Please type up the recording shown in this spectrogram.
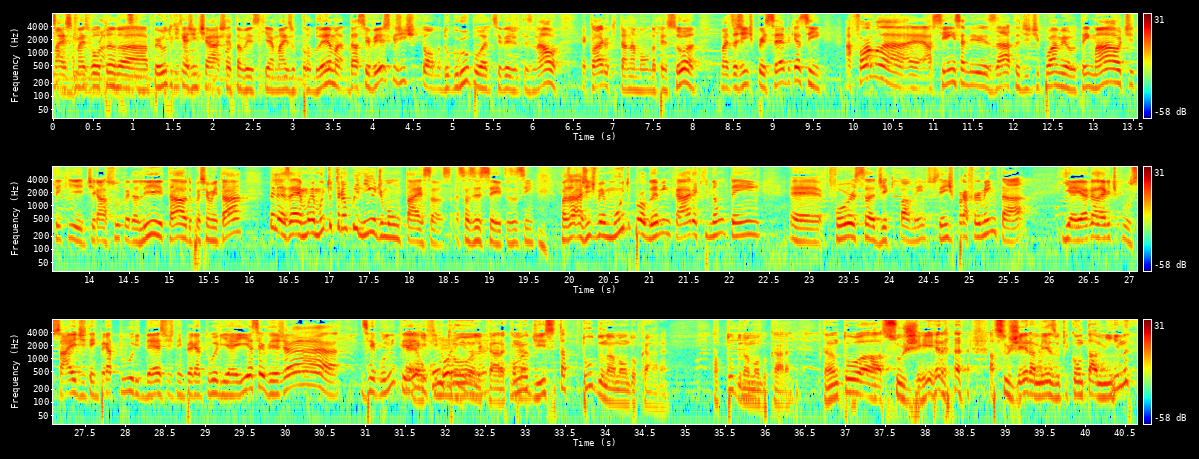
Mas, mas voltando à pergunta, o que que a gente acha talvez que é mais o problema das cervejas que a gente toma, do grupo de cerveja artesanal, é claro que está na mão da pessoa, mas a gente percebe que assim, a fórmula, é, a ciência meio exata de tipo, ah meu, tem malte, tem que tirar açúcar dali e tal, depois fermentar, beleza, é, é muito tranquilinho de montar essas, essas receitas, assim, mas a, a gente vê muito problema em cara que não tem é, força de equipamento suficiente para fermentar. E aí a galera, tipo, sai de temperatura e desce de temperatura. E aí a cerveja desregula inteira. É, o controle, horrível, né? cara. Como eu disse, tá tudo na mão do cara. Tá tudo na mão do cara. Tanto a sujeira, a sujeira mesmo que contamina.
